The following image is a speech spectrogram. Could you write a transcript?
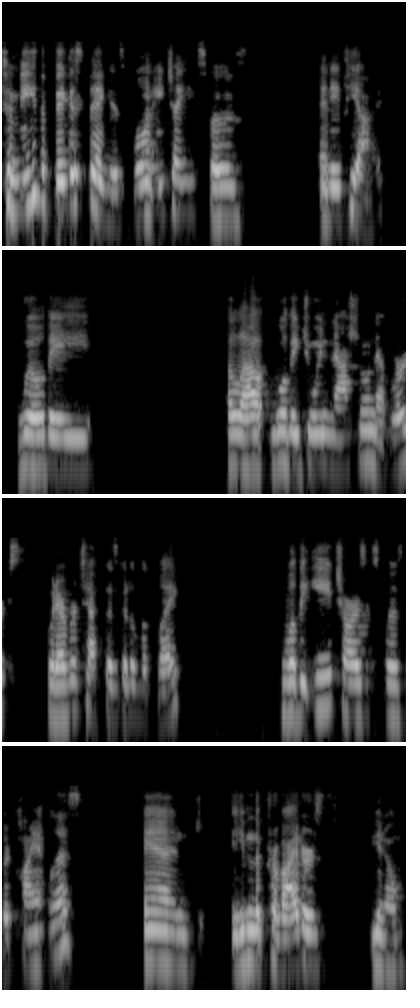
to me, the biggest thing is will an HIE expose an API? Will they allow, will they join national networks, whatever TEFCA is going to look like? Will the EHRs expose their client list? And even the providers, you know,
